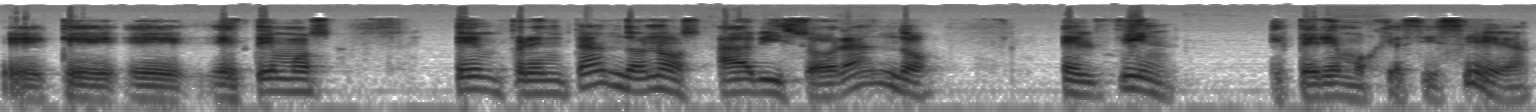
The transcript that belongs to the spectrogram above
Eh, que eh, estemos enfrentándonos, avisorando el fin, esperemos que así sea,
